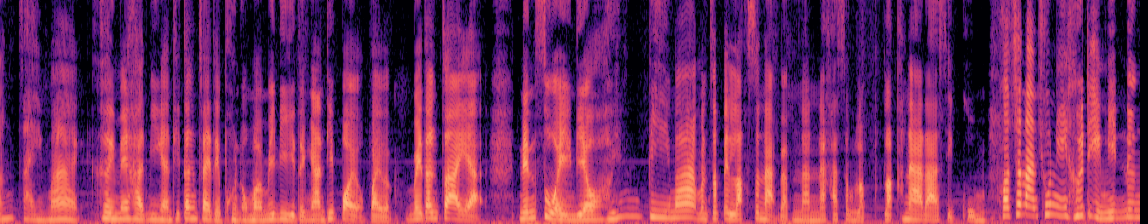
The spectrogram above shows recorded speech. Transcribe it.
ตั้งใจมาก เคยไหมคะมีงานที่ตั้งใจแต่ผลออกมาไม่ดี แต่งานที่ปล่อยออกไปแบบไม่ตั้งใจอะ เน้นสวยอย่างเดียวเฮ้ยมันดีมากมันจะเป็นลักษณะแบบนั้นนะคะสำหรับลัคนาราศีกุม เพราะฉะนั้นช่วงนี้ฮึดอีกนิดนึง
